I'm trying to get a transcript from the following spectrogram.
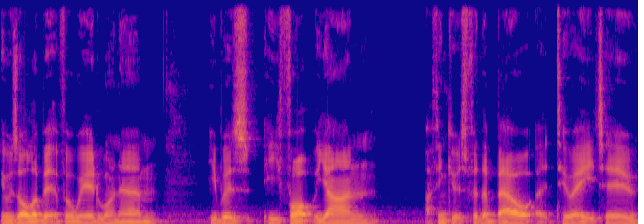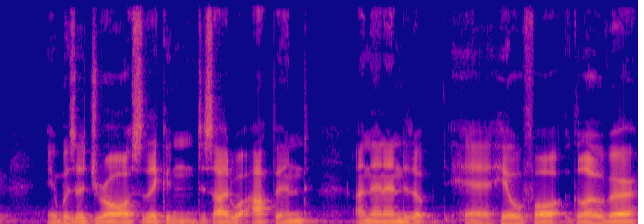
It was all a bit of a weird one. Um, he was he fought Jan, I think it was for the belt at 282. It was a draw, so they couldn't decide what happened, and then ended up uh, Hill fought Glover,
